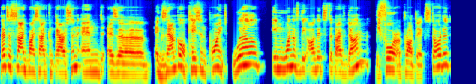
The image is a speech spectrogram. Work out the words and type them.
That's a side by side comparison. And as a example, case in point, well, in one of the audits that I've done before a project started,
